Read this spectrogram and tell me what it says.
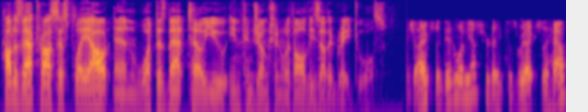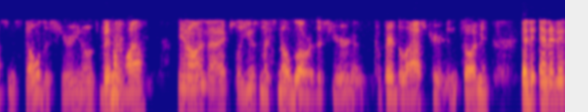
How does that process play out, and what does that tell you in conjunction with all these other great tools? I actually did one yesterday because we actually have some snow this year. You know, it's been a while you know, and I actually used my snowblower this year compared to last year. And so, I mean, it, and it is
